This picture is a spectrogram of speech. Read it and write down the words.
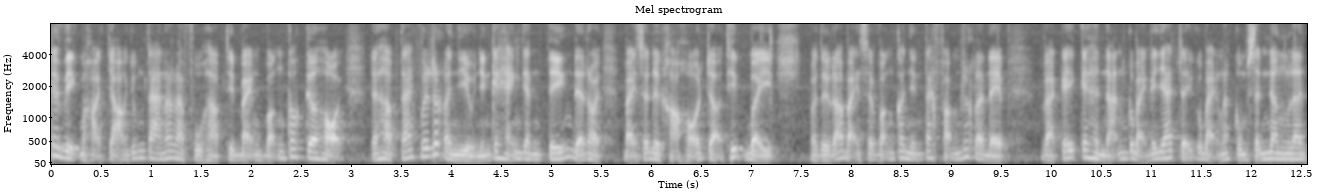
cái việc mà họ chọn chúng ta nó là phù hợp thì bạn vẫn có cơ hội để hợp tác với rất là nhiều những cái hãng danh tiếng để rồi bạn sẽ được họ hỗ trợ thiết bị và từ đó bạn sẽ vẫn có những tác phẩm rất là đẹp và cái cái hình ảnh của bạn cái giá trị của bạn nó cũng sẽ nâng lên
